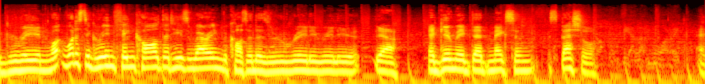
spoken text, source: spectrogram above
green. What what is the green thing called that he's wearing? Because it is really, really, yeah, a gimmick that makes him special. Eh,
